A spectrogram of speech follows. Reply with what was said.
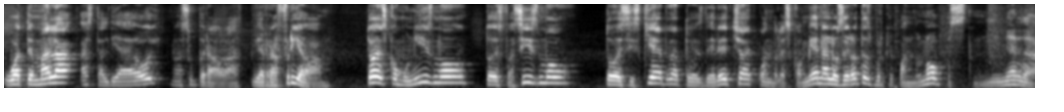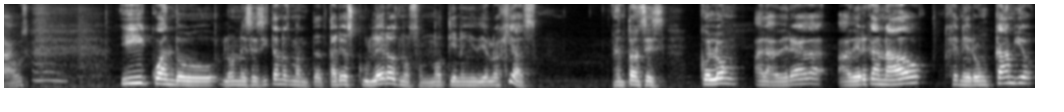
Guatemala hasta el día de hoy no ha superado la Guerra Fría. ¿va? Todo es comunismo, todo es fascismo, todo es izquierda, todo es derecha, cuando les conviene a los cerotes, porque cuando no, pues ni mierda. vamos. Y cuando lo necesitan los mandatarios culeros, no, son, no tienen ideologías. Entonces, Colón, al haber, haber ganado, generó un cambio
